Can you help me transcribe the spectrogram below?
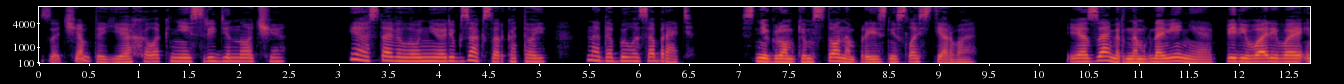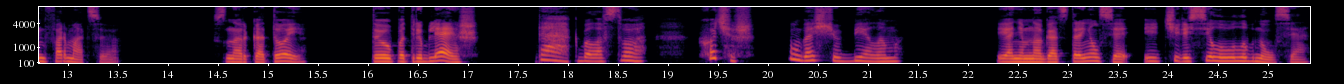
Зачем ты ехала к ней среди ночи? Я оставила у нее рюкзак с наркотой. Надо было забрать. С негромким стоном произнесла стерва. Я замер на мгновение, переваривая информацию. С наркотой? Ты употребляешь? Так, баловство. Хочешь, угощу белым? Я немного отстранился и через силу улыбнулся.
